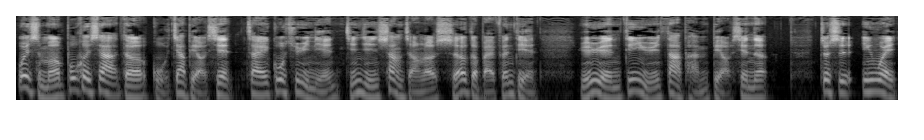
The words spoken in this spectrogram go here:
为什么波克夏的股价表现在过去一年仅仅上涨了十二个百分点，远远低于大盘表现呢？这是因为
